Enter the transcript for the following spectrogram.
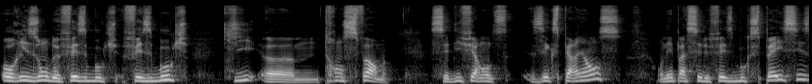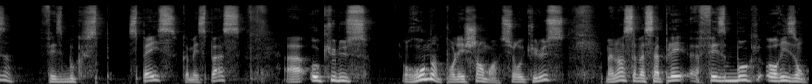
horizon de Facebook. Facebook qui euh, transforme ces différentes expériences. On est passé de Facebook Spaces, Facebook Space comme espace, à Oculus Room pour les chambres sur Oculus. Maintenant, ça va s'appeler Facebook Horizon.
